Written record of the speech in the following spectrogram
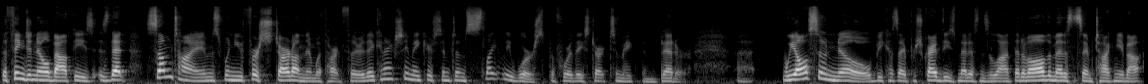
the thing to know about these is that sometimes when you first start on them with heart failure, they can actually make your symptoms slightly worse before they start to make them better. Uh, we also know, because I prescribe these medicines a lot, that of all the medicines I'm talking about,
